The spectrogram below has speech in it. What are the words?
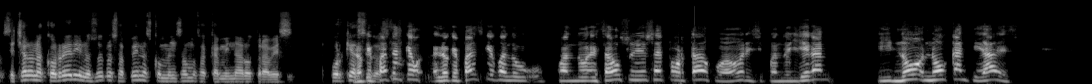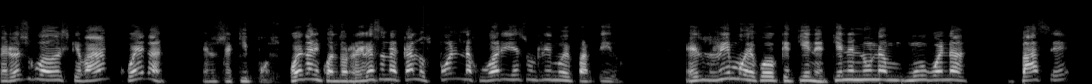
se echaron a correr y nosotros apenas comenzamos a caminar otra vez. ¿Por qué lo, que pasa es que, lo que pasa es que cuando, cuando Estados Unidos ha exportado jugadores y cuando llegan y no, no cantidades, pero esos jugadores que van, juegan en los equipos, juegan y cuando regresan acá los ponen a jugar y es un ritmo de partido. Es el ritmo de juego que tienen, tienen una muy buena base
